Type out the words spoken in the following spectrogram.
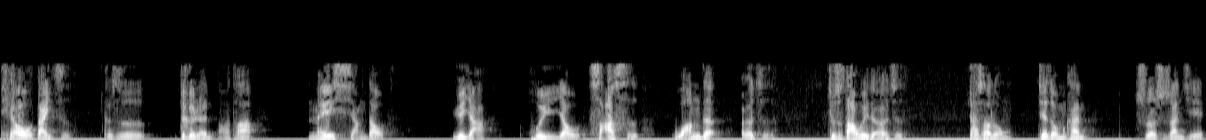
条带子，可是这个人啊，他没想到约雅会要杀死王的儿子，就是大卫的儿子亚沙龙。接着我们看十二十三节，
